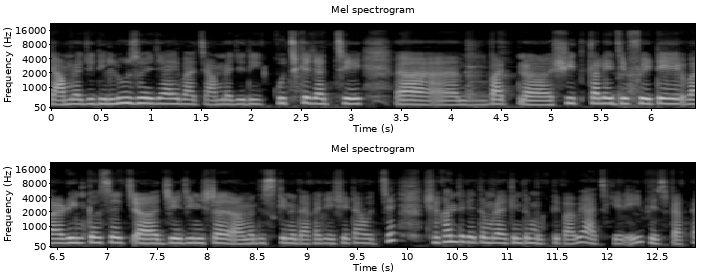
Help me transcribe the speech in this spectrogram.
চামড়া যদি লুজ হয়ে যায় বা চামড়া যদি কুচকে যাচ্ছে বাট শীতকালে যে ফেটে বা রিঙ্কলসের যে জিনিসটা আমাদের স্কিনে দেখা যায় সেটা হচ্ছে সেখান থেকে তোমরা কিন্তু মুক্তি পাবে আজকের এই ফেস প্যাকটা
